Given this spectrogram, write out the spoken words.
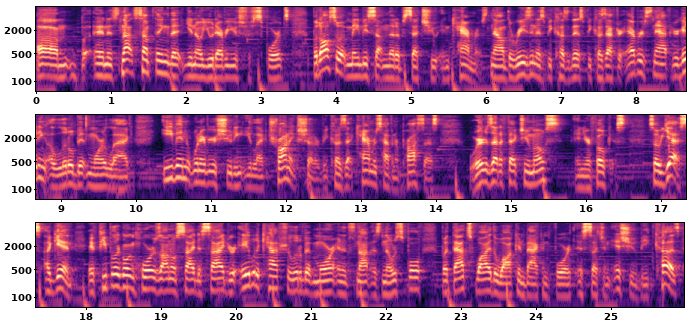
Um, but, and it's not something that, you know, you would ever use for sports, but also it may be something that upsets you in cameras. Now the reason is because of this, because after every snap, you're getting a little bit more lag, even whenever you're shooting electronic shutter, because that camera's having a process. Where does that affect you most? in your focus. So yes, again, if people are going horizontal side to side, you're able to capture a little bit more and it's not as noticeable, but that's why the walking back and forth is such an issue because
